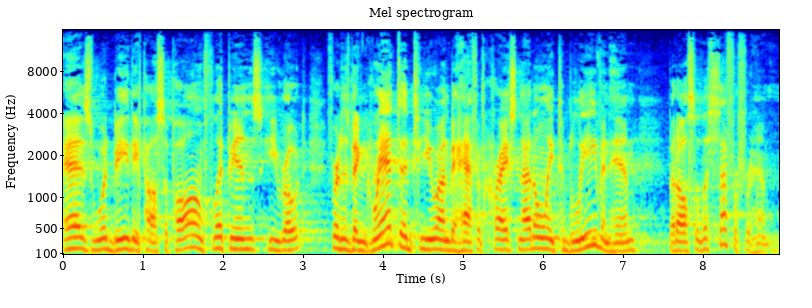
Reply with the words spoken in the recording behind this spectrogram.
As would be the Apostle Paul in Philippians, he wrote, For it has been granted to you on behalf of Christ not only to believe in him, but also to suffer for him.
